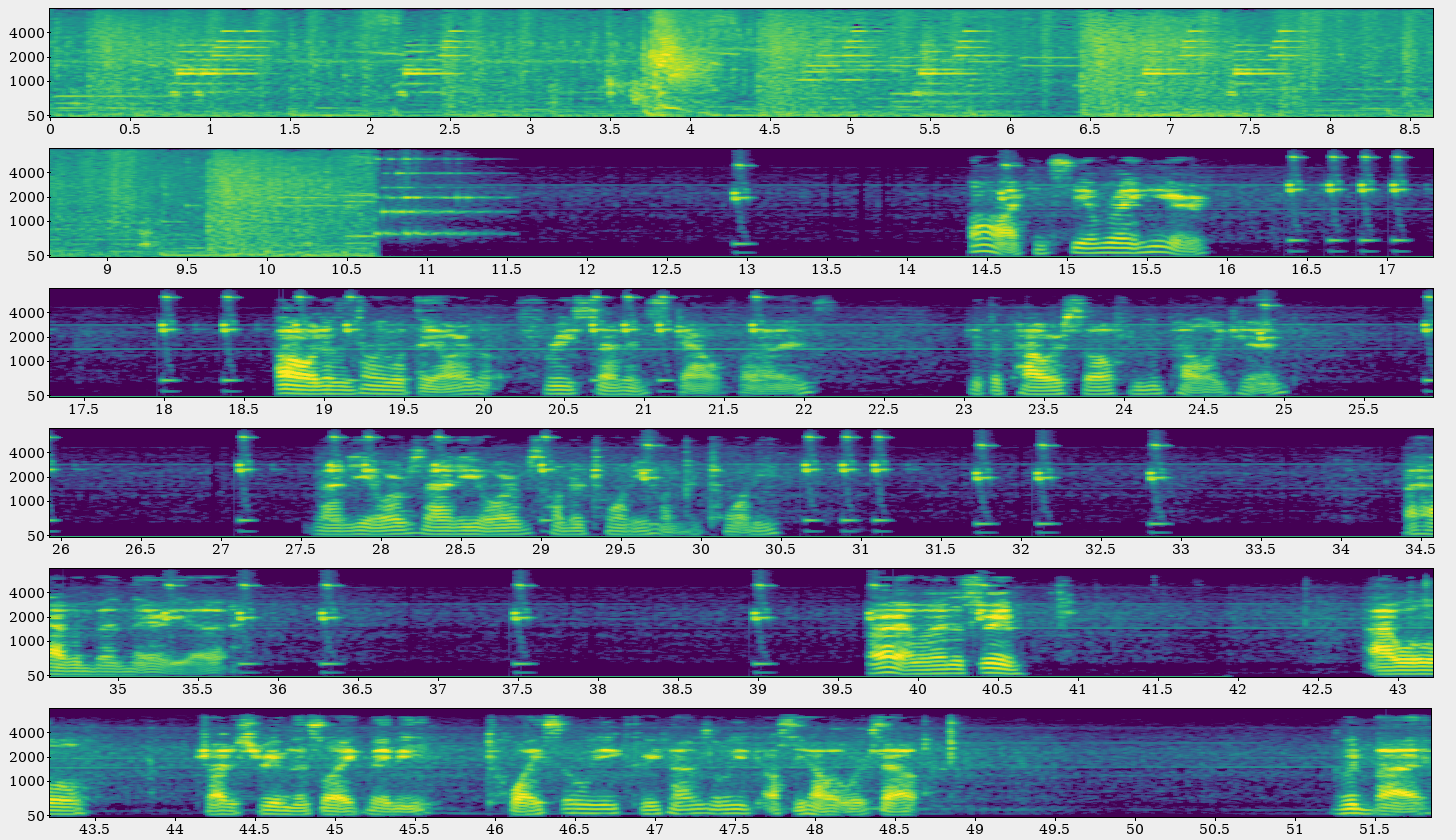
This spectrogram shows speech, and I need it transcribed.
Oh, I can see them right here. Oh, it doesn't tell me what they are. The free 7 scout flies. Get the power cell from the pelican. 90 orbs, 90 orbs, 120, 120. I haven't been there yet. Alright, I'm gonna end the stream. I will try to stream this like maybe twice a week, three times a week. I'll see how it works out. Goodbye.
